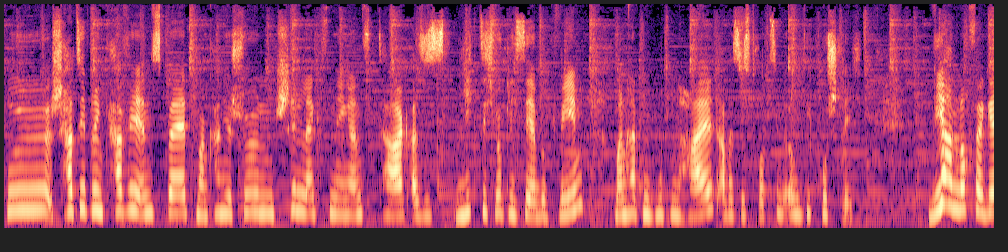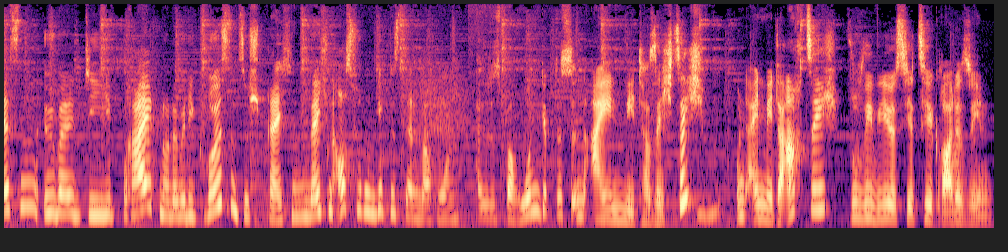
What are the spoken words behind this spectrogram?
früh, Schatzi bringt Kaffee ins Bett, man kann hier schön chillaxen den ganzen Tag. Also es liegt sich wirklich sehr bequem. Man hat einen guten Halt, aber es ist trotzdem irgendwie kuschelig. Wir haben noch vergessen, über die Breiten oder über die Größen zu sprechen. Welchen Ausführungen gibt es denn Baron? Also das Baron gibt es in 1,60 Meter mhm. und 1,80 Meter, so wie wir es jetzt hier gerade sehen.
